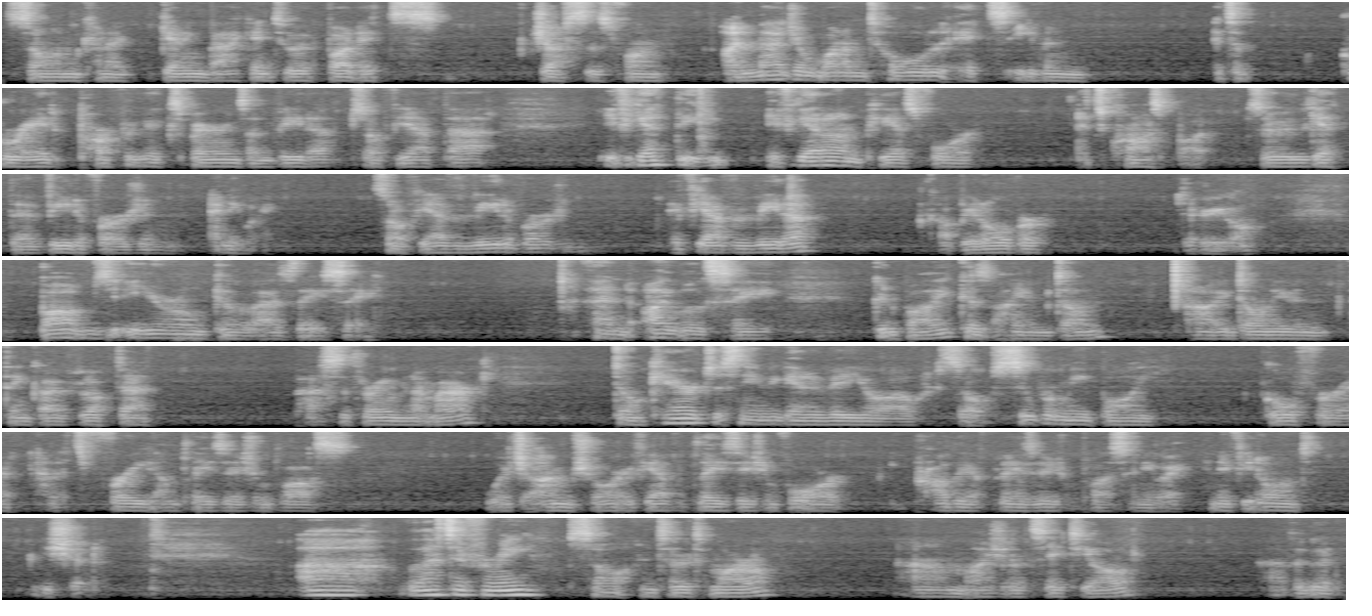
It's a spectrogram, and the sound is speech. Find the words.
so I'm kind of getting back into it. But it's just as fun. I imagine what I'm told. It's even. It's a great, perfect experience on Vita. So if you have that, if you get the if you get it on PS4, it's cross-bought, so you'll get the Vita version anyway. So if you have a Vita version, if you have a Vita, copy it over. There you go. Bob's your uncle, as they say. And I will say goodbye because I am done. I don't even think I've looked at past the three minute mark. Don't care, just need to get a video out. So Super Meat Boy, go for it, and it's free on PlayStation Plus. Which I'm sure if you have a PlayStation 4, you probably have PlayStation Plus anyway. And if you don't, you should. Uh, well, that's it for me. So until tomorrow, um, I shall say to you all, have a good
